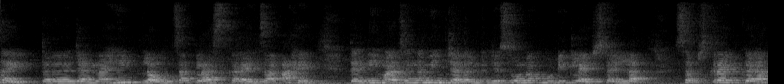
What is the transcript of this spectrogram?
जाईल. तर ज्यांनाही ब्लाऊजचा क्लास करायचा आहे त्यांनी माझं नवीन चॅनल म्हणजे सोनम बुटीक लाईफस्टाईलला सबस्क्राईब करा.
